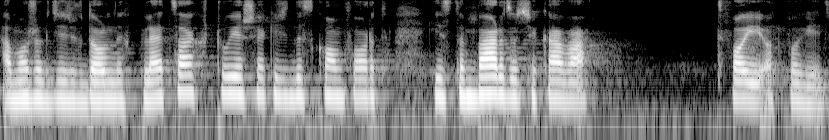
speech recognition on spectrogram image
a może gdzieś w dolnych plecach czujesz jakiś dyskomfort? Jestem bardzo ciekawa Twojej odpowiedzi.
